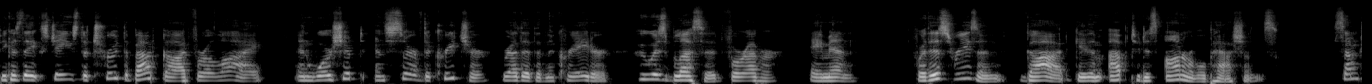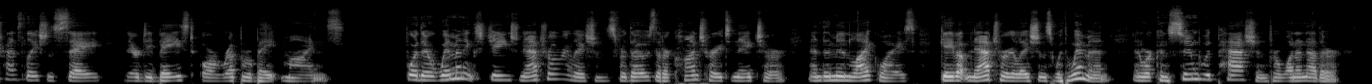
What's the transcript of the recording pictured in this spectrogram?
because they exchanged the truth about God for a lie, and worshipped and served the creature rather than the Creator, who is blessed forever. Amen. For this reason God gave them up to dishonorable passions. Some translations say their debased or reprobate minds. For their women exchanged natural relations for those that are contrary to nature, and the men likewise gave up natural relations with women, and were consumed with passion for one another,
